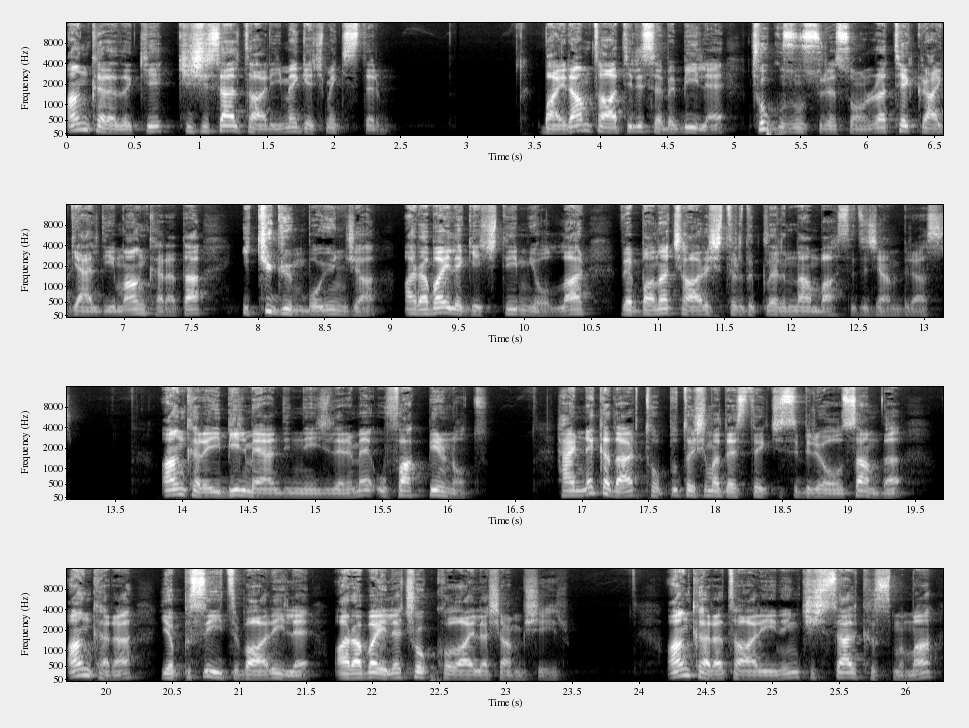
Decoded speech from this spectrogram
Ankara'daki kişisel tarihime geçmek isterim. Bayram tatili sebebiyle çok uzun süre sonra tekrar geldiğim Ankara'da iki gün boyunca arabayla geçtiğim yollar ve bana çağrıştırdıklarından bahsedeceğim biraz. Ankara'yı bilmeyen dinleyicilerime ufak bir not. Her ne kadar toplu taşıma destekçisi biri olsam da Ankara yapısı itibariyle araba ile çok kolaylaşan bir şehir. Ankara tarihinin kişisel kısmıma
